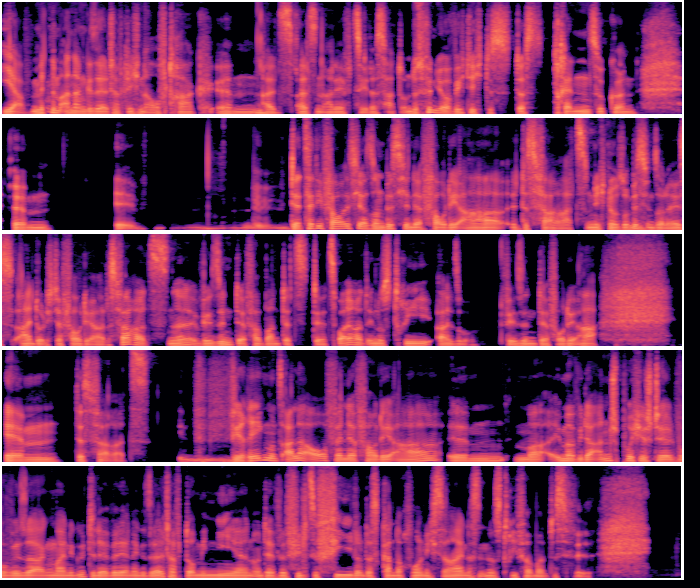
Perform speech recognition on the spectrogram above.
ja, mit einem anderen gesellschaftlichen Auftrag, ähm, mhm. als, als ein ADFC das hat. Und das finde ich auch wichtig, das, das trennen zu können. Ähm, äh, der ZDV ist ja so ein bisschen der VDA des Fahrrads. Und nicht nur so ein bisschen, mhm. sondern er ist eindeutig der VDA des Fahrrads. Ne? Wir sind der Verband der, der Zweiradindustrie, also wir sind der VDA ähm, des Fahrrads wir regen uns alle auf, wenn der VDA ähm, mal, immer wieder Ansprüche stellt, wo wir sagen, meine Güte, der will ja eine Gesellschaft dominieren und der will viel zu viel und das kann doch wohl nicht sein, dass ein Industrieverband das will.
